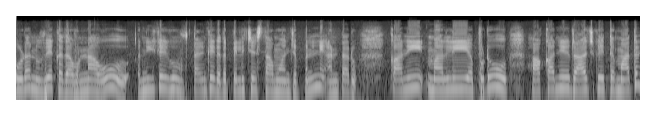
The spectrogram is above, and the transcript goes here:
కూడా నువ్వే కదా ఉన్నావు నీకే తనకే కదా పెళ్ళి చేస్తాము అని చెప్పని అంటారు. కానీ మళ్ళీ అప్పుడు కానీ రాజుకి అయితే మాత్రం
